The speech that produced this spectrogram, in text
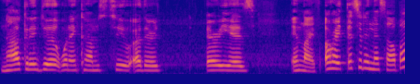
Not going to do it when it comes to other areas in life. All right, that's it and that's all. Bye.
